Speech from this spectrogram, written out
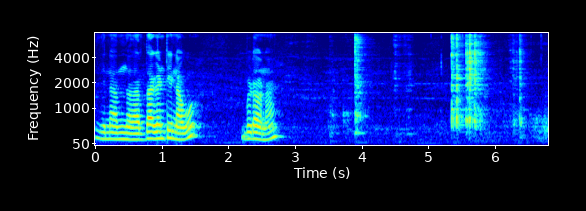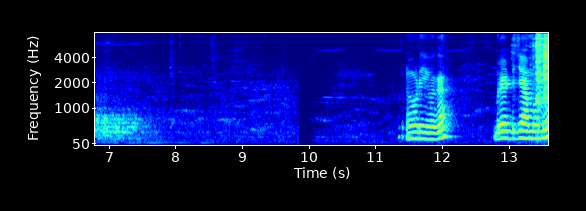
ಇದನ್ನು ಅರ್ಧ ಗಂಟೆ ನಾವು ಬಿಡೋಣ. ನೋಡಿ ಇವಾಗ ಬ್ರೆಡ್ ಜಾಮೂನು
